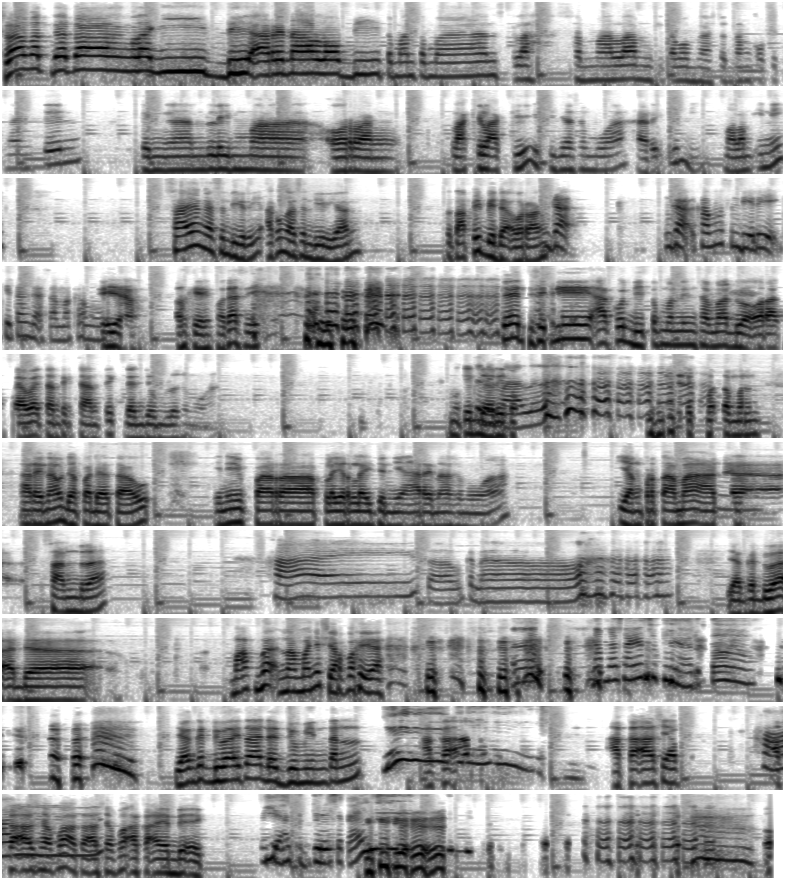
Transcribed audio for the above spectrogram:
Selamat datang lagi di arena lobby teman-teman. Setelah semalam kita membahas tentang COVID-19 dengan lima orang laki-laki isinya semua hari ini, malam ini saya nggak sendiri, aku nggak sendirian, tetapi beda orang. Enggak, enggak, kamu sendiri. Kita enggak sama kamu. Iya, oke, makasih. Oke, di sini aku ditemenin sama dua orang cewek cantik-cantik dan jomblo semua. Mungkin Jadi dari teman-teman Arena udah pada tahu ini para player legendnya Arena semua. Yang pertama ada Sandra, Hai, salam kenal. yang kedua ada Maaf Mbak, namanya siapa ya? Nama saya Sugiharto. Yang kedua itu ada Juminten, Yeay. AKA AKA siapa? AKA siapa? AKA siapa? AKA NDX. Iya, betul sekali.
